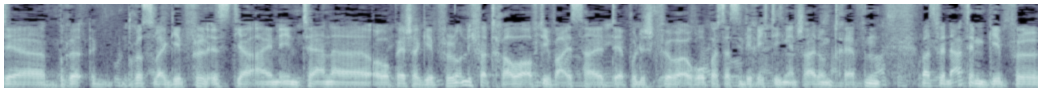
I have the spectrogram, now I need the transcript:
der Br Brüsseler Gipfel ist ja ein interner europäischer Gipfel und ich vertraue auf die Weisheit der politischen Führer Europas, dass sie die richtigen Entscheidungen treffen. Was wir nach dem Gipfel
